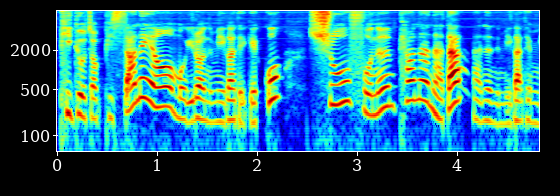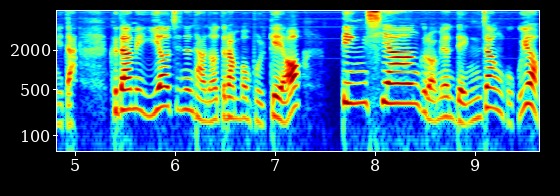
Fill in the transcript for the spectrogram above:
비교적 비싸네요. 뭐 이런 의미가 되겠고 슈후는 편안하다라는 의미가 됩니다. 그 다음에 이어지는 단어들 한번 볼게요. 빙샹 그러면 냉장고고요.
